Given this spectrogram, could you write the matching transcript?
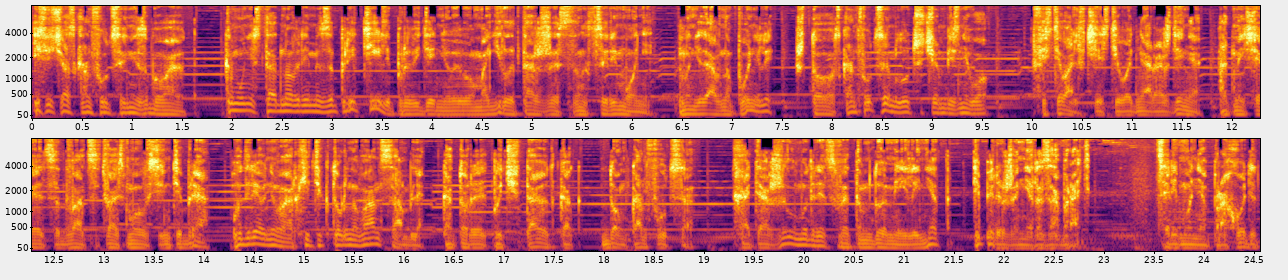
И сейчас Конфуция не забывают. Коммунисты одно время запретили проведение у его могилы торжественных церемоний, но недавно поняли, что с Конфуцием лучше, чем без него. Фестиваль в честь его дня рождения отмечается 28 сентября у древнего архитектурного ансамбля, который почитают как «Дом Конфуция». Хотя жил мудрец в этом доме или нет, теперь уже не разобрать. Церемония проходит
